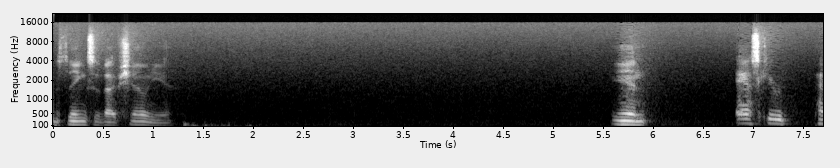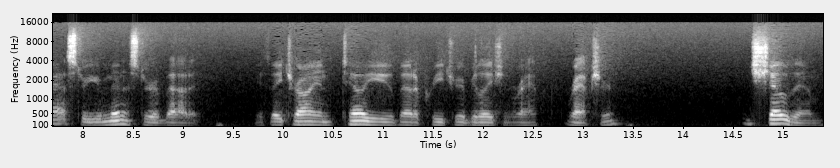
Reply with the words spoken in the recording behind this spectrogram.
the things that I've shown you. And ask your pastor, your minister about it. If they try and tell you about a pre tribulation rap- rapture, show them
